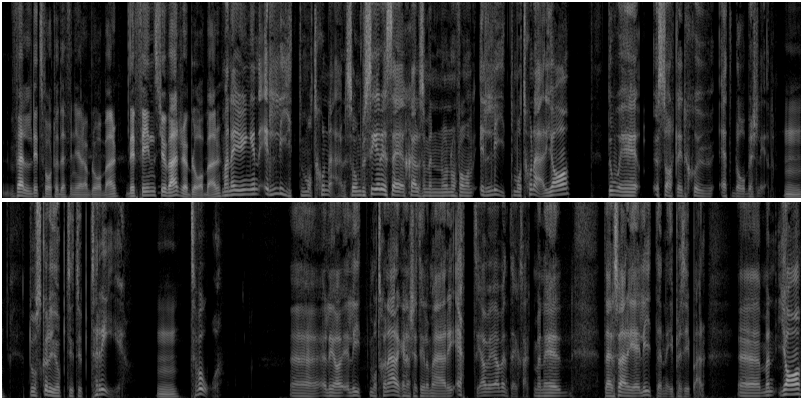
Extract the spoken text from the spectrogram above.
väldigt svårt att definiera blåbär. Det finns ju värre blåbär. man är ju ingen elitmotionär, så om du ser dig själv som en, någon form av elitmotionär, ja, då är startled 7 ett blåbärsled. Mm, Då ska du upp till typ 3, mm, 2. Eh, eller ja, elitmotionärer kanske till och med är i ett, jag, jag vet inte exakt, men eh, där Sverige eliten i princip är. Eh, men ja,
